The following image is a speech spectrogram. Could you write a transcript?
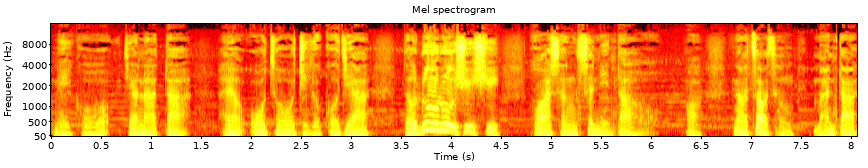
美国、加拿大还有欧洲几个国家都陆陆续续发生森林大火啊，那造成蛮大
